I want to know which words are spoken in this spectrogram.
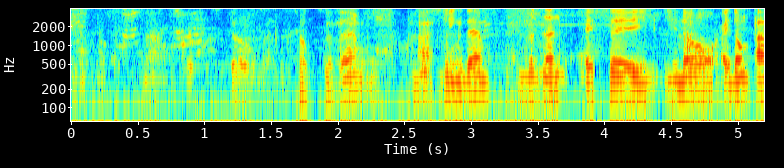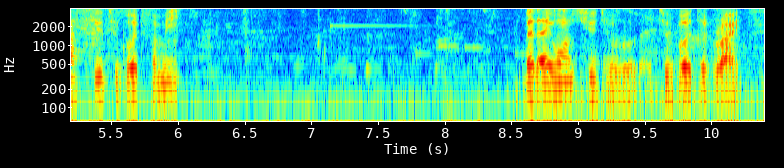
you know, like, now, let's go and talk to them, asking them. But then, I say, you know, I don't ask you to vote for me, but I want you to to vote it right,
